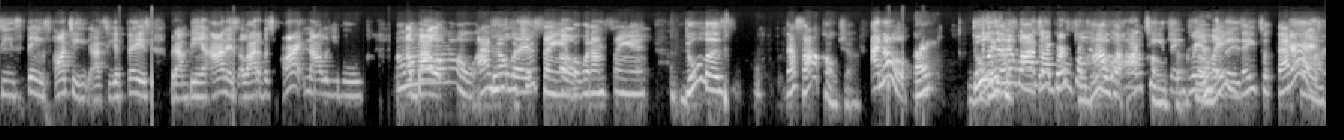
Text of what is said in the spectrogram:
these things. Auntie, I see your face, but I'm being honest. A lot of us aren't knowledgeable no, no, about. No, no, no. I know what you're saying, oh. but what I'm saying, doulas, that's our culture. I know, right? Doulas and midwives are birthed from our aunties and grandmothers. So they, they, took that yes.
